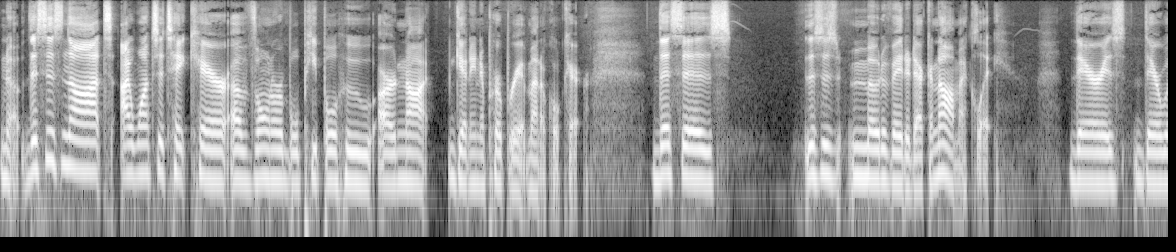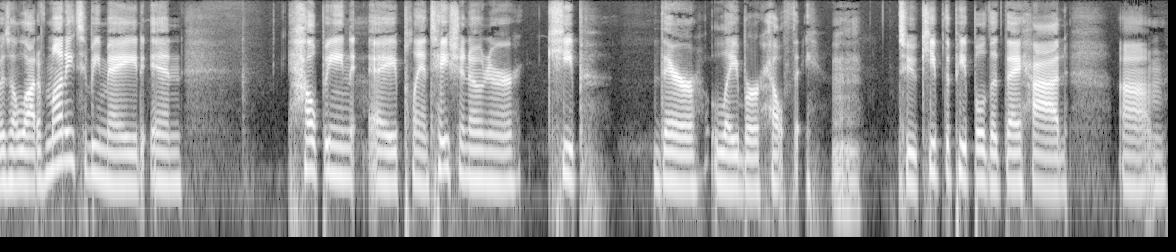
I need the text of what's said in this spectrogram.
No. This is not I want to take care of vulnerable people who are not getting appropriate medical care. This is this is motivated economically. There is there was a lot of money to be made in helping a plantation owner keep their labor healthy. To keep the people that they had um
